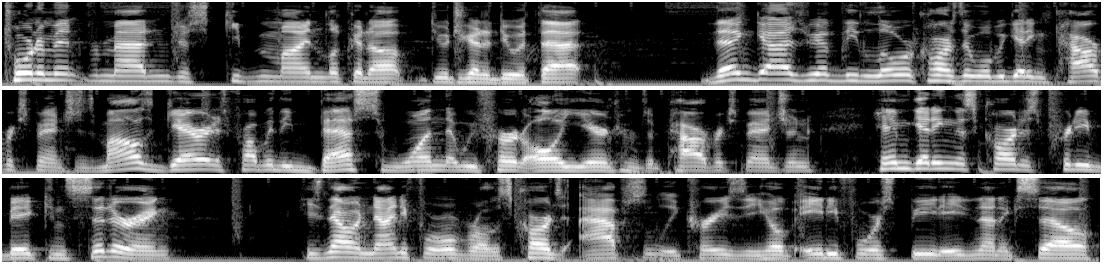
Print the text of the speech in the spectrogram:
tournament for Madden. Just keep in mind, look it up. Do what you got to do with that. Then, guys, we have the lower cards that will be getting power up expansions. Myles Garrett is probably the best one that we've heard all year in terms of power up expansion. Him getting this card is pretty big considering He's now at 94 overall. This card's absolutely crazy. He'll have 84 speed, 89 excel,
